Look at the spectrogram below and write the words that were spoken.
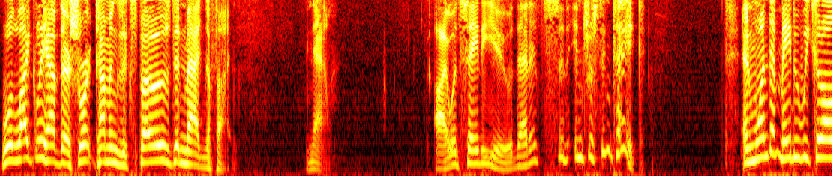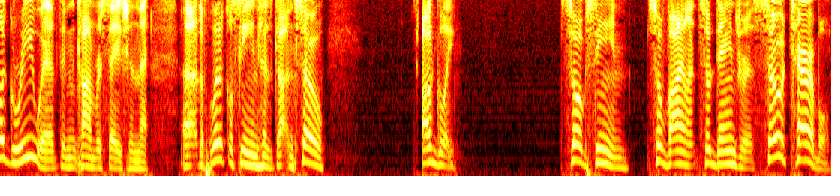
will likely have their shortcomings exposed and magnified. Now, I would say to you that it's an interesting take. And one that maybe we could all agree with in conversation that uh, the political scene has gotten so ugly, so obscene, so violent, so dangerous, so terrible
